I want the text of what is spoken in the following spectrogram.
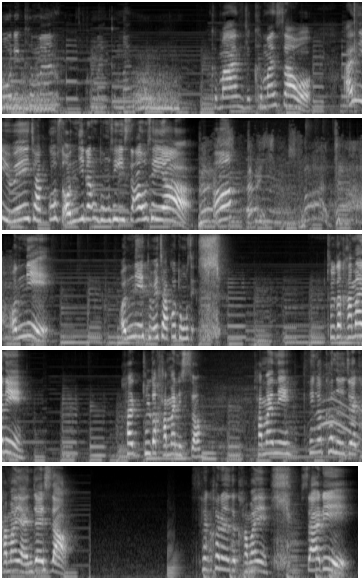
보리 그만 그만 그만. 그만 이제 그만 싸워. 아니 왜 자꾸 언니랑 동생이 싸우세요? 어? 언니 언니 왜 자꾸 동생 둘 다 가만히. 둘 다 가만히 있어. 가만히 생각하는 의자에 가만히 앉아있어. 생각하는 의자에 가만히 쌀이.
